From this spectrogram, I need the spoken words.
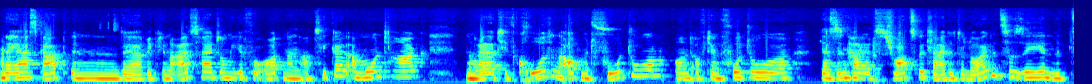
Naja, es gab in der Regionalzeitung hier vor Ort einen Artikel am Montag, einen relativ großen, auch mit Foto. Und auf dem Foto ja, sind halt schwarz gekleidete Leute zu sehen mit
